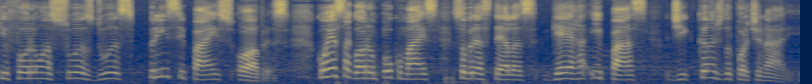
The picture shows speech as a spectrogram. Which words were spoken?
que foram as suas duas principais obras. Conheça agora um pouco mais sobre as telas Guerra e Paz de Cândido Portinari.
